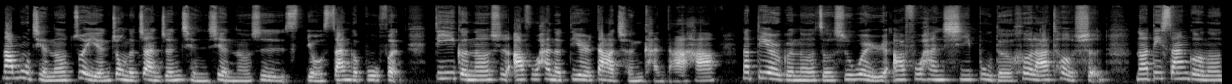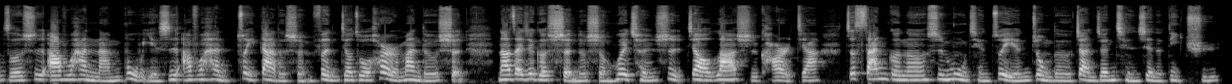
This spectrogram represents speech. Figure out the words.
那目前呢，最严重的战争前线呢是有三个部分。第一个呢是阿富汗的第二大城坎达哈，那第二个呢则是位于阿富汗西部的赫拉特省，那第三个呢，则是阿富汗南部，也是阿富汗最大的省份，叫做赫尔曼德省。那在这个省的省会城市叫拉什卡尔加，这三个呢是目前最严重的战争前线的地区。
